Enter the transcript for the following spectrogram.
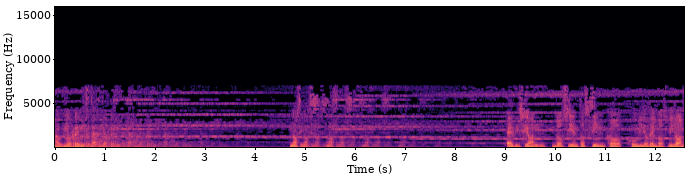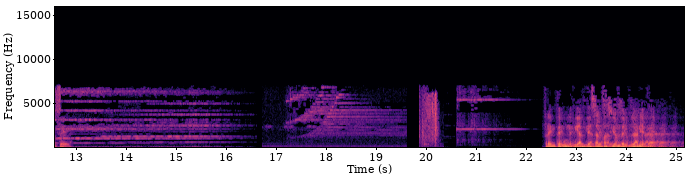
Audio revista. Gnosis. Edición 205, julio del 2011. Frente Mundial de Salvación del Planeta.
